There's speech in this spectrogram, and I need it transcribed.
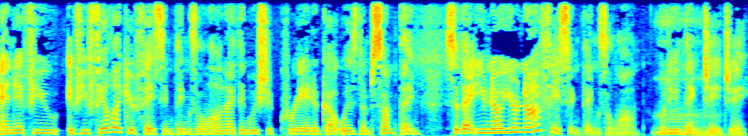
And if you if you feel like you're facing things alone, I think we should create a gut wisdom something so that you know you're not facing things alone. What do you think, mm. JJ?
